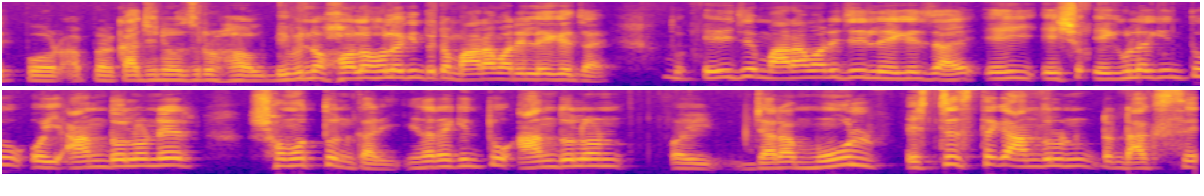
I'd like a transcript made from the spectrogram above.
এরপর আপনার কাজী নজরুল হল বিভিন্ন হলে হলে কিন্তু একটা মারামারি লেগে যায়। তো এই যে মারামারি যে লেগে যায় এই এগুলা কিন্তু ওই আন্দোলনের সমর্থনকারী এনারা কিন্তু আন্দোলন ওই যারা মূল স্টেজ থেকে আন্দোলনটা ডাকছে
